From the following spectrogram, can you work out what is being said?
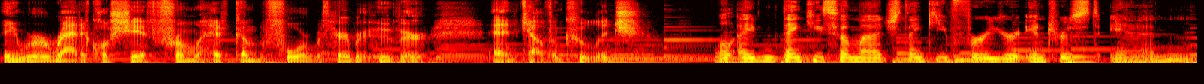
they were a radical shift from what had come before with Herbert Hoover and Calvin Coolidge. Well, Aiden, thank you so much. Thank you for your interest in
